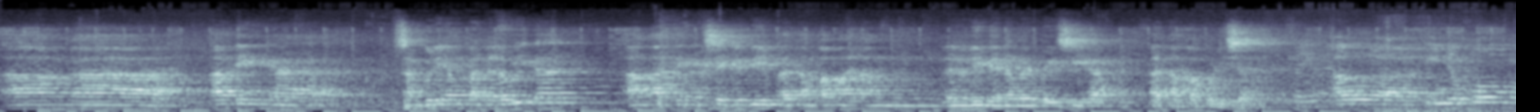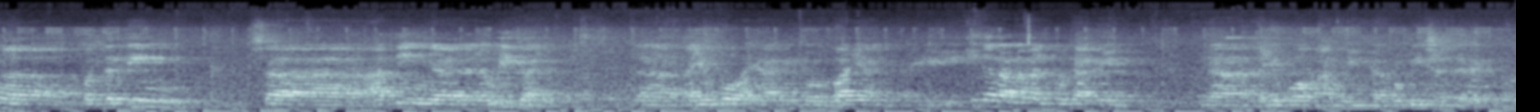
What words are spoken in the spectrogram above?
ang uh, ating uh, sangguniang panlalawigan, ang ating executive at ang pamalang lalawigan ng Ecija at ang kapulisan. ang uh, inyo pong uh, pagdating sa ating uh, lalawigan na kayo po ay aming kababayan ay kinararangan po namin na kayo po ang aming uh, provincial director.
